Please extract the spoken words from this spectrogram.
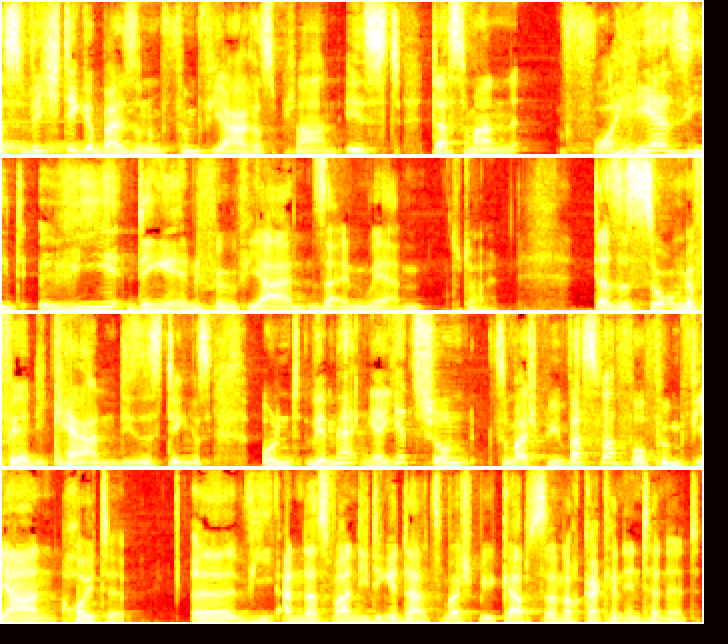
Das Wichtige bei so einem Fünfjahresplan ist, dass man vorhersieht, wie Dinge in fünf Jahren sein werden. Total. Das ist so ungefähr die Kern dieses Dinges. Und wir merken ja jetzt schon zum Beispiel, was war vor fünf Jahren heute? Äh, wie anders waren die Dinge da? Zum Beispiel gab es da noch gar kein Internet.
